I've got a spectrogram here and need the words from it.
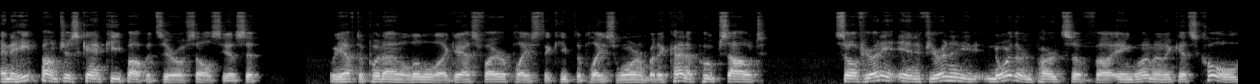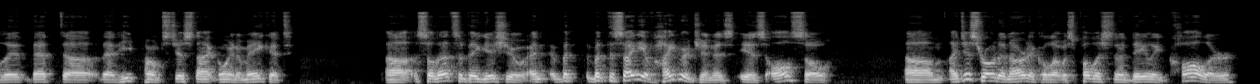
And the heat pump just can't keep up at zero Celsius. It, we have to put on a little uh, gas fireplace to keep the place warm, but it kind of poops out so if you're any, and if you're in any northern parts of uh, England and it gets cold, that that, uh, that heat pump's just not going to make it. Uh, so that's a big issue. And but but this idea of hydrogen is is also. Um, I just wrote an article that was published in a Daily Caller,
